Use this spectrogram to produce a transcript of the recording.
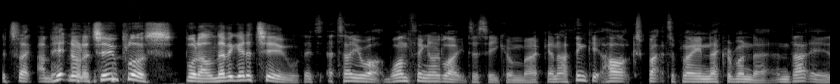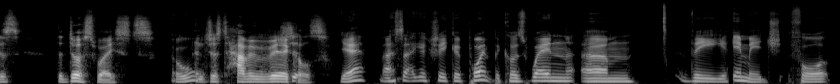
It's like I'm hitting on a two plus, but I'll never get a two. Let's- I tell you what, one thing I'd like to see come back, and I think it harks back to playing Necromunda, and that is the dust wastes oh, and just having vehicles. Yeah, that's actually a good point because when um the image for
